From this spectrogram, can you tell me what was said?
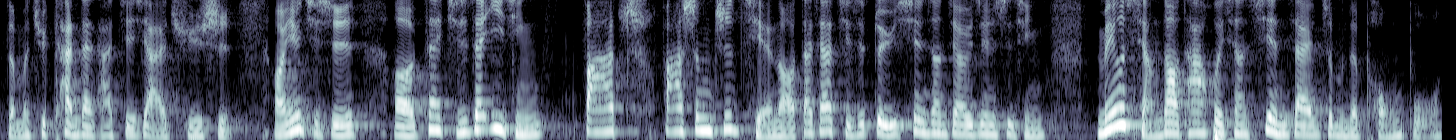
怎么去看待它接下来趋势啊？因为其实呃，在其实，在疫情发出发生之前哦，大家其实对于线上教育这件事情没有想到它会像现在这么的蓬勃。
